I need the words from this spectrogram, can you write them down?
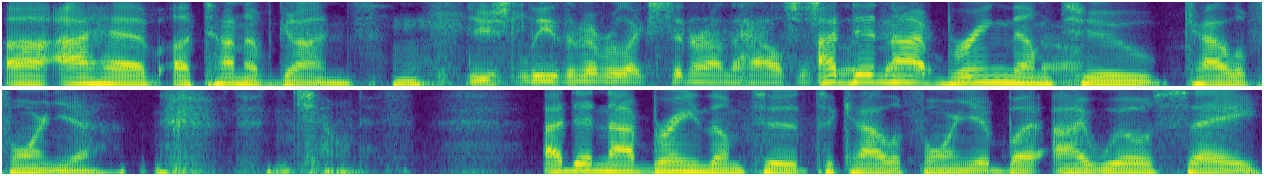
Uh, I have a ton of guns. Do you just leave them ever like sitting around the house? I like did that? not bring Oh. them to California, Jonas. I did not bring them to, to California, but I will say,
